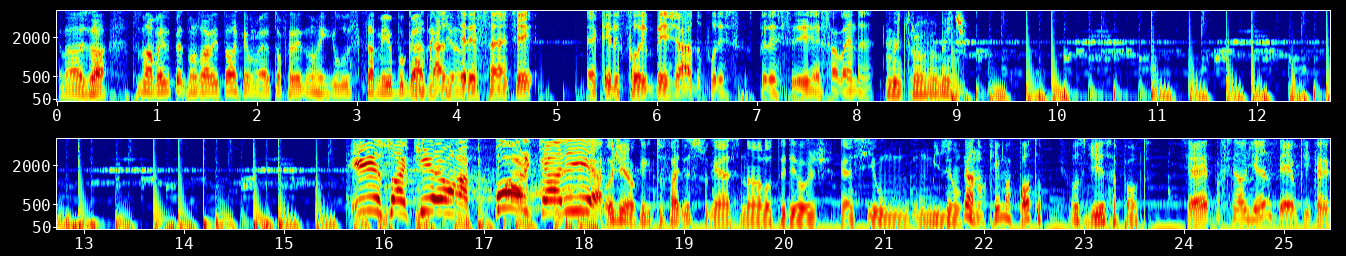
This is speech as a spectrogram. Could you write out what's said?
Nós, ó, tu não, vendo, pe- não tá vendo pela câmera, mas eu tô fazendo um hang loose que tá meio Um bugado caso aqui, ó. interessante é que ele foi beijado por, esse, por esse, essa lenda. Muito provavelmente. Ô, Jean, o que, que tu faria se tu ganhasse na loteria hoje? Ganhasse um, um milhão. Não, não queima a pauta, eu outro dia essa pauta. Isso é pra final de ano, é o que cara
